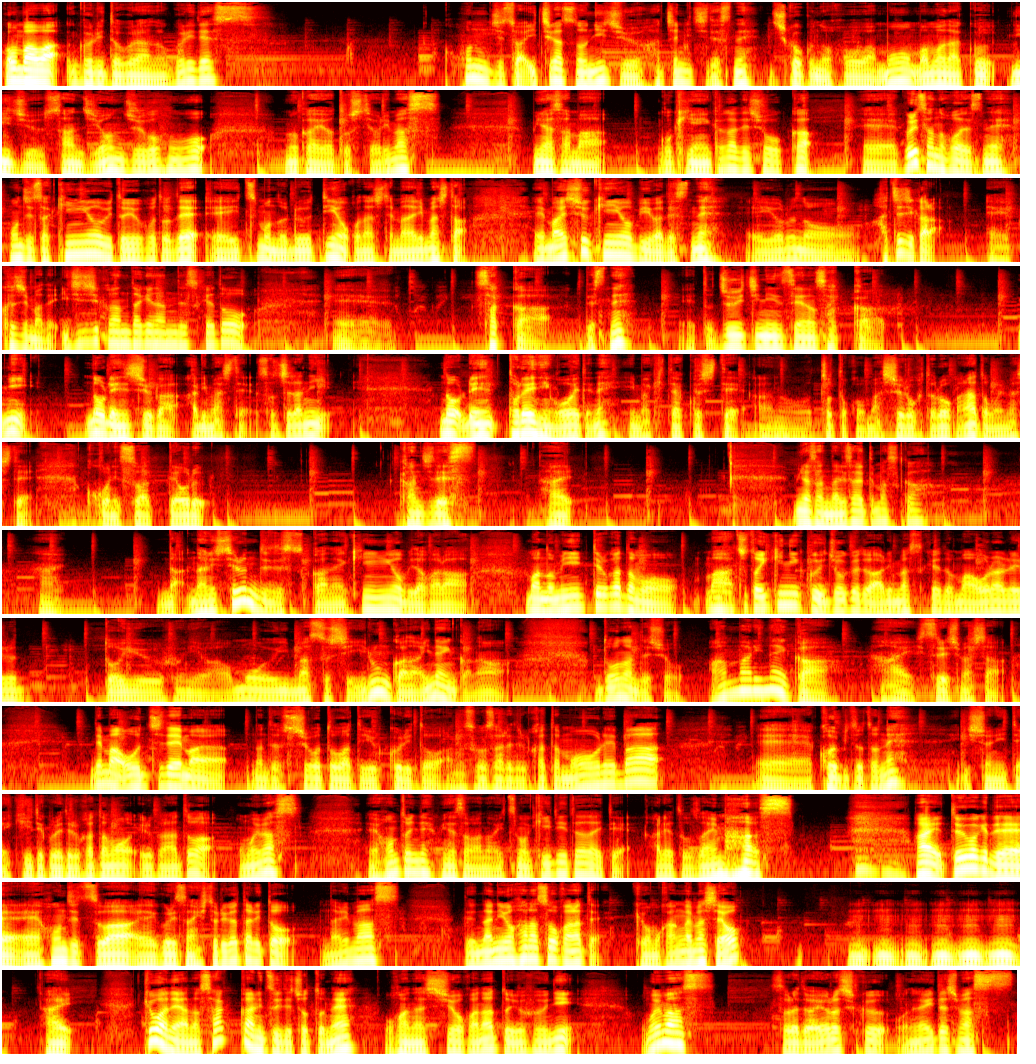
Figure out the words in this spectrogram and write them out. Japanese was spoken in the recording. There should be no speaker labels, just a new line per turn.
こんばんは、グリとグラのグリです。本日は1月の28日ですね。時刻の方はもう間もなく23時45分を迎えようとしております。皆様、ご機嫌いかがでしょうか、えーグリさんの方はですね、本日は金曜日ということで、えーいつものルーティンをこなしてまいりました。えー毎週金曜日はですね、えー夜の8時から、えー9時まで1時間だけなんですけど、えーサッカーですね、えーと11人制のサッカーにの練習がありましてそちらにのトレーニングを終えてね今帰宅してあのちょっとこう、まあ、収録撮ろうかなと思いましてここに座っておる感じです。はい。皆さん何されてますか？はい。な何してるんですかね？金曜日だから。まあ飲みに行ってる方もまあちょっと行きにくい状況ではありますけどまあおられるというふうには思いますしいるんかな？いないんかな？どうなんでしょう？あんまりないか。はい失礼しました。でまあお家でまあなんだろ仕事終わってゆっくりとあの過ごされてる方もおれば、えー恋人とね一緒にいて聞いてくれてる方もいるかなとは思います、えー本当にね皆様のいつも聞いていただいてありがとうございます。はいというわけで、えー本日は、えーグリさん一人語りとなります。で何を話そうかなって今日も考えましたよ。うんうんうんうんうんうん。はい。今日はねあのサッカーについてちょっとねお話ししようかなというふうに思います。それではよろしくお願いいたします。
